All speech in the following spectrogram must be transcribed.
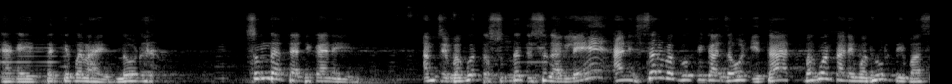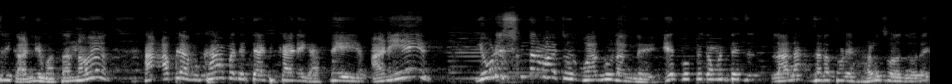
त्या काही तक्के पण आहेत. लोड. सुंदर त्या ठिकाणी आमचे भगवंत सुंदर दिसू लागले आणि सर्व गोपिका जवळ येतात. भगवंताने मधुर ती बासरी काढली मातांना. हा आपल्या मुखामध्ये त्या ठिकाणी घातले आणि एवढे सुंदर वाजू वाजवू लागले. एक गोपिका म्हणते लाला जरा थोडे हळूच वाजव रे.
